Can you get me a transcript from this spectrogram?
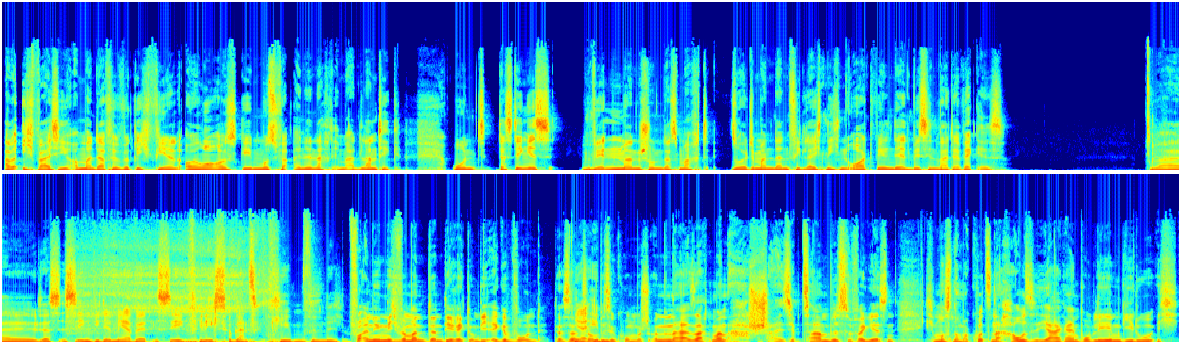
Aber ich weiß nicht, ob man dafür wirklich 400 Euro ausgeben muss für eine Nacht im Atlantik. Und das Ding ist, wenn man schon das macht, sollte man dann vielleicht nicht einen Ort wählen, der ein bisschen weiter weg ist. Weil das ist irgendwie, der Mehrwert ist irgendwie nicht so ganz gegeben, finde ich. Vor allen Dingen nicht, wenn man dann direkt um die Ecke wohnt. Das ist dann Ja, schon ein eben. bisschen komisch. Und dann sagt man, ach scheiße, ich habe Zahnbürste vergessen. Ich muss noch mal kurz nach Hause. Ja, kein Problem, geh du. Ich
